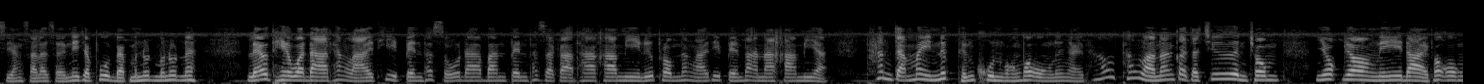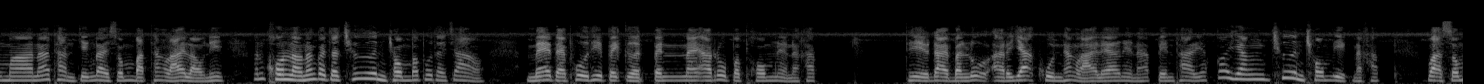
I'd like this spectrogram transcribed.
เสียงสารเสริญนี่จะพูดแบบมนุษย์มนุษย์นะแล้วเทวดาทั้งหลายที่เป็นพระโสดาบันเป็นพระสกทาคามี หรือพรหมทั้งหลายที่เป็นพระอนาคามีอะท่านจะไม่นึกถึงคุณของพระองค์หรือไงทั้งทั้งเหล่านั้นก็จะชื่นชมยกย่องนี้ได้พระองค์มานะ ท่านจึงได้สมบัติทั้งหลายเหล่านี้นั้นคนเหล่านั้นก็จะชื่นชมพระพุทธเจ้า แม้แต่ผู้ที่ไปเกิดเป็นในอรูปประพเนี่ยนะครับ ที่ได้บรรลุอริยคุณทั้งหลายแล้วเนี่ยนะเป็นพระอริยก็ยังชื่นชมอีกนะครับ ว่าสม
